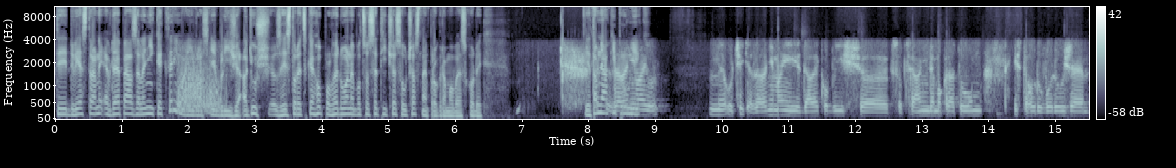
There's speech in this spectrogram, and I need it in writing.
ty dvě strany FDP a Zelení, ke kterým mají vlastně blíže, ať už z historického pohledu, nebo co se týče současné programové schody? Je tam nějaký průnik? Mají, Určitě. Zelení mají daleko blíž eh, k sociálním demokratům i z toho důvodu, že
